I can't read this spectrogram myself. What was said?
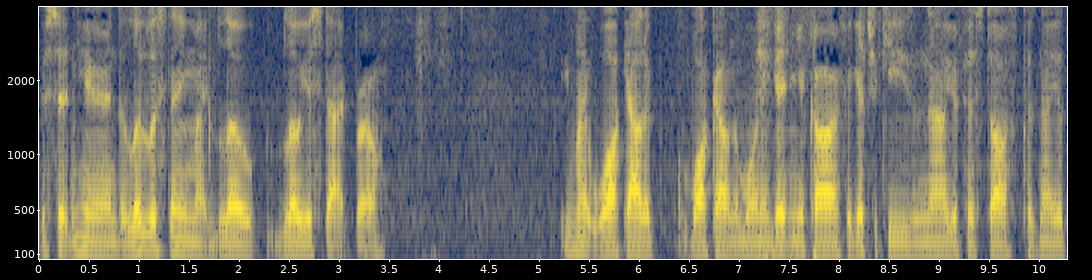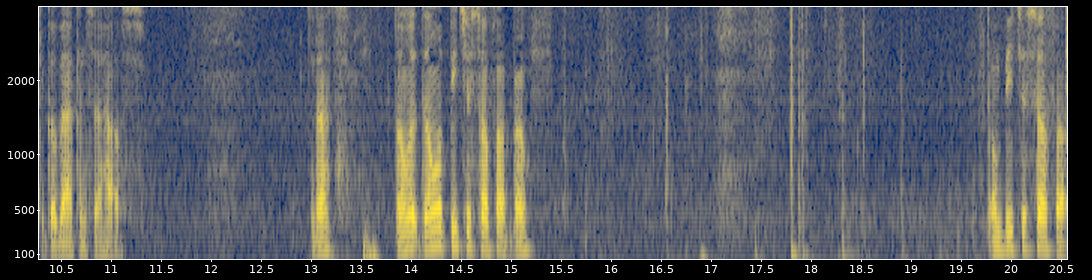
You're sitting here, and the littlest thing might blow blow your stack, bro. You might walk out of walk out in the morning, get in your car, and forget your keys, and now you're pissed off because now you have to go back into the house. That's don't don't beat yourself up, bro. Don't beat yourself up.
